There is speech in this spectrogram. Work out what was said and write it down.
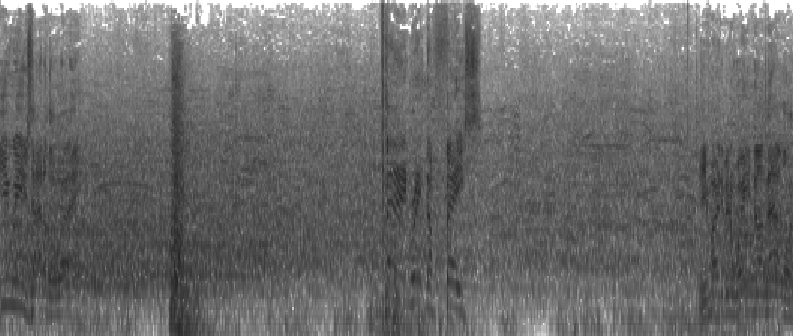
He weaves out of the way. Bang, right in the face. He might have been waiting on that one.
